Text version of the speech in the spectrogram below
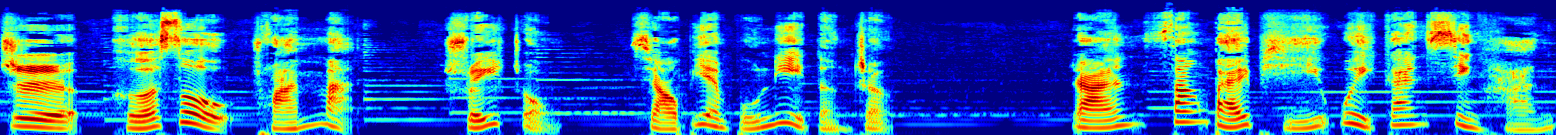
治咳嗽喘满、水肿、小便不利等症。然桑白皮味甘性寒，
